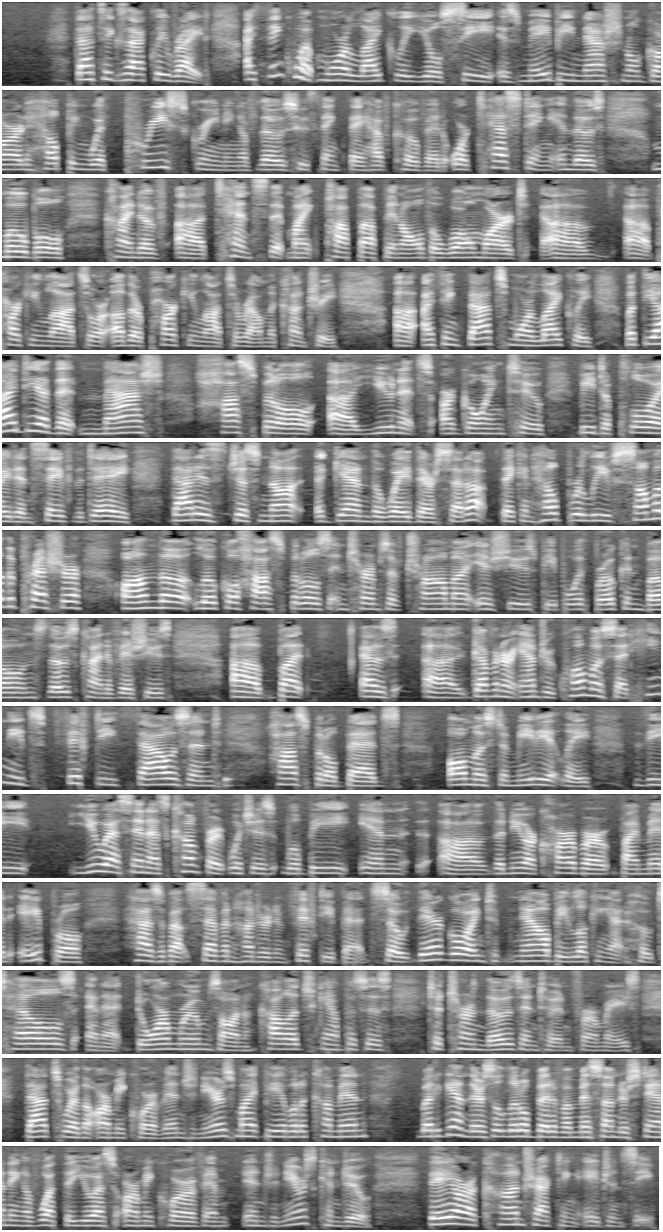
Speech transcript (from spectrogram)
That's exactly right. I think what more likely you'll see is maybe National Guard helping with pre screening of those who think they have COVID or testing in those mobile kind of uh, tents that might pop up in all the Walmart uh, uh, parking lots or other parking lots around the country. Uh, I think that's more likely. But the idea that MASH hospital uh, units are going to be deployed and save the day, that is just not, again, the way they're set up. They can help relieve some of the pressure on the local hospitals in terms of trauma issues, people with broken bones, those kind of issues. Uh, but as uh, Governor Andrew Cuomo said, he needs 50,000 hospital beds almost immediately. The USNS Comfort, which is will be in uh, the New York Harbor by mid-April, has about 750 beds. So they're going to now be looking at hotels and at dorm rooms on college campuses to turn those into infirmaries. That's where the Army Corps of Engineers might be able to come in. But again, there's a little bit of a misunderstanding of what the U.S. Army Corps of Engineers can do. They are a contracting agency.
